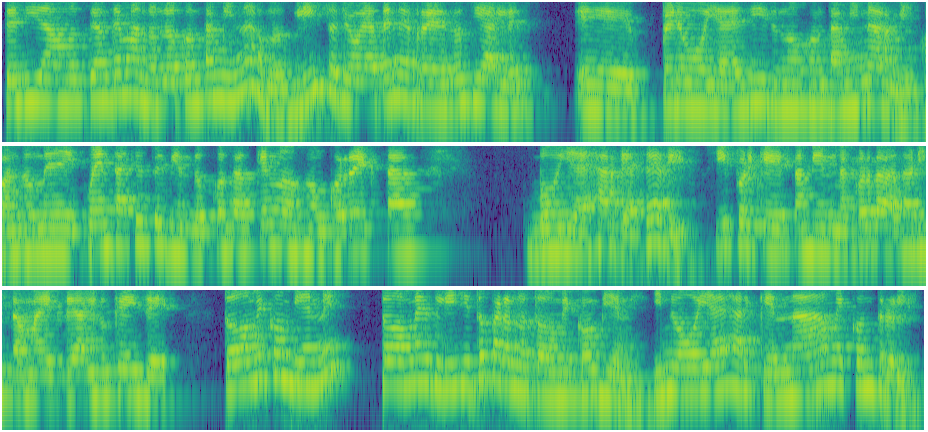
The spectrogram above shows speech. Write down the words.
Decidamos de antemano no contaminarnos. Listo, yo voy a tener redes sociales, eh, pero voy a decir no contaminarme. Cuando me dé cuenta que estoy viendo cosas que no son correctas, voy a dejar de hacerlo, ¿sí? Porque también me acordabas ahorita, Mike, de algo que dice, todo me conviene, todo me es lícito, pero no todo me conviene. Y no voy a dejar que nada me controle.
